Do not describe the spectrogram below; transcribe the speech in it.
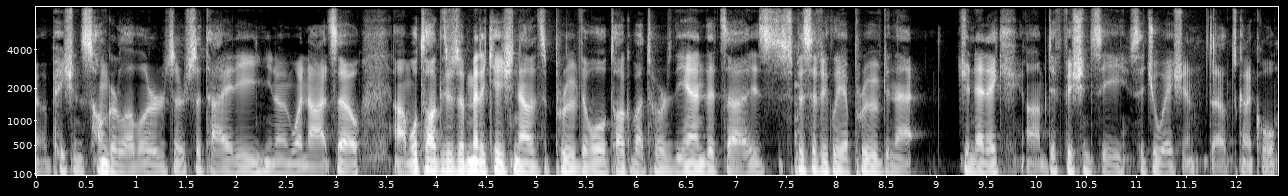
you patient's hunger level or, or satiety, you know, and whatnot. So um, we'll talk. There's a medication now that's approved that we'll talk about towards the end. That's uh, is specifically approved in that genetic um, deficiency situation. So it's kind of cool.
